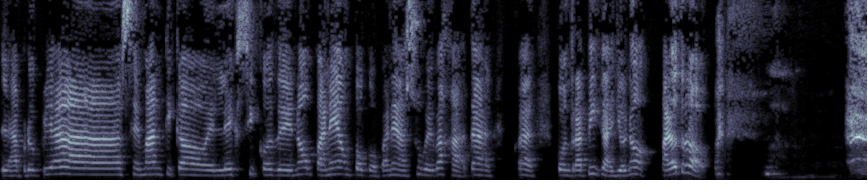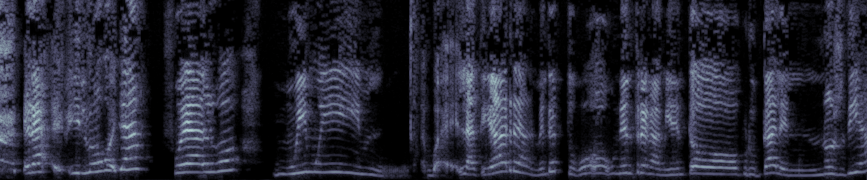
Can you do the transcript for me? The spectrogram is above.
la, propia semántica o el léxico de no, panea un poco, panea, sube, baja, tal, tal contrapica, yo no, para otro lado. Era, y luego ya fue algo muy, muy... La tía realmente tuvo un entrenamiento brutal en unos días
